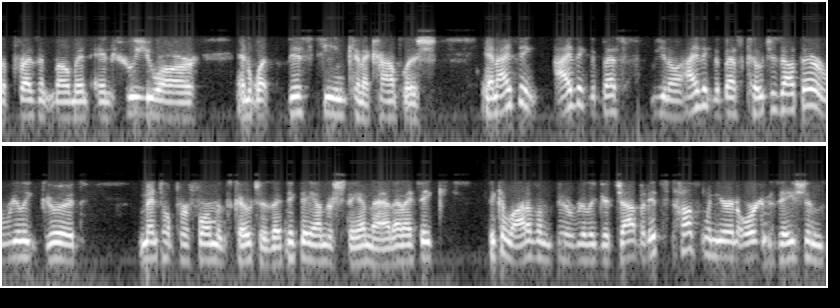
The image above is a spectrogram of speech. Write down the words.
the present moment and who you are and what this team can accomplish. And I think I think the best you know I think the best coaches out there are really good mental performance coaches. I think they understand that, and I think I think a lot of them do a really good job. But it's tough when you're in organizations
